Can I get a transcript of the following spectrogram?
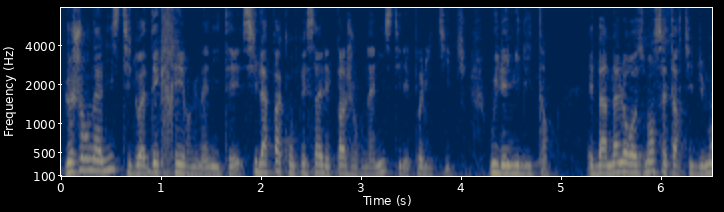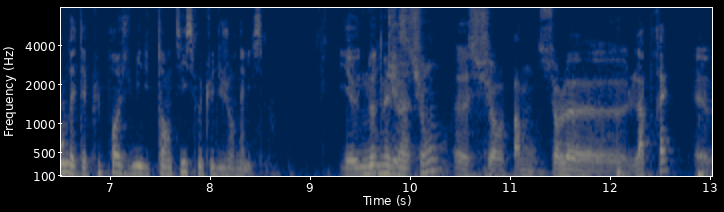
Le journaliste, il doit décrire l'humanité. S'il n'a pas compris ça, il n'est pas journaliste, il est politique ou il est militant. Et eh ben malheureusement, cet article du Monde était plus proche du militantisme que du journalisme. Il y a une autre question euh, sur, pardon, sur l'après. Euh,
